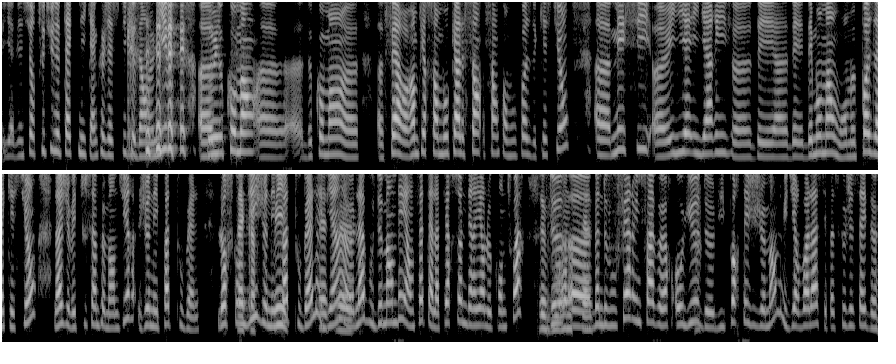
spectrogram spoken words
il y a bien sûr toute une technique, hein, que j'explique dans le livre, heu, de comment, heu, de comment, faire remplir son bocal sans sans qu'on vous pose de questions. Mais si, il y a il y arrive, des, des des moments où on me pose la question, là, je vais tout simplement dire: «Je n'ai pas de poubelle». Lorsqu'on dit: «Je n'ai pas de poubelle» eh bien, là, vous demandez en fait à la personne derrière le comptoir de de, vous ben, de vous faire une faveur. Au lieu de lui porter jugement, de lui dire: «Voilà, c'est parce que j'essaye de, heu,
